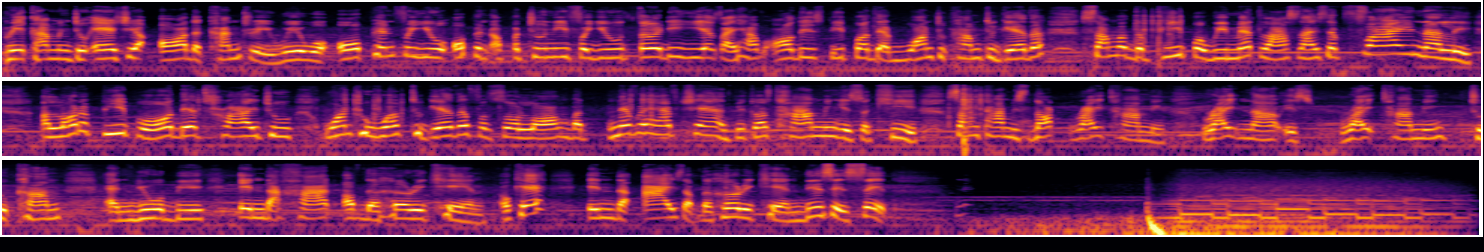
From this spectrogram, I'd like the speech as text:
we're coming to Asia, all the country. We will open for you, open opportunity for you. 30 years, I have all these people that want to come together. Some of the people we met last night said, finally, a lot of people, they try to want to work together for so long, but never have chance because timing is a key. Sometimes it's not right timing. Right now is right timing to come and you will be in the heart of the hurricane, okay? In the eyes of the hurricane. This is it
